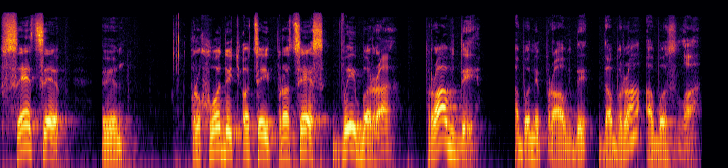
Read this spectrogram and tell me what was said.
все це е, проходить оцей процес вибора правди або неправди, добра або зла.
